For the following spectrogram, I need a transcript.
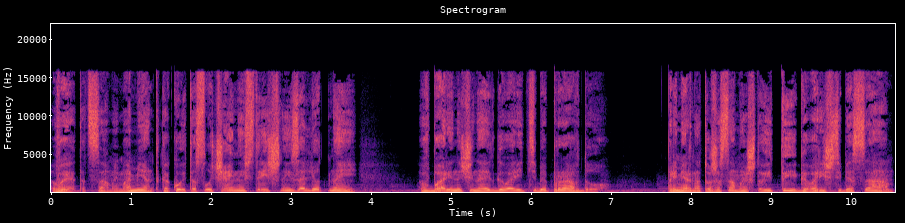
в этот самый момент, какой-то случайный встречный залетный в баре начинает говорить тебе правду. Примерно то же самое, что и ты говоришь себе сам,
